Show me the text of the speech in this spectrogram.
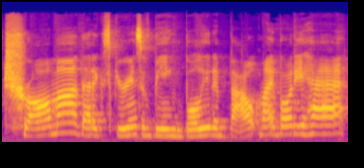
trauma, that experience of being bullied about my body hair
